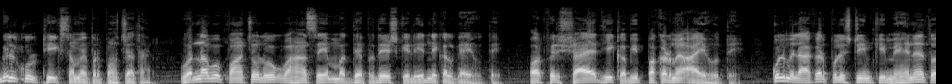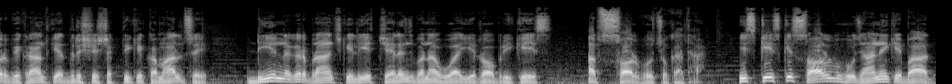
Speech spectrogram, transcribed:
बिल्कुल ठीक समय पर पहुँचा था। वरना वो पाँचों लोग वहाँ से मध्य प्रदेश के लिए निकल गए होते। और फिर शायद ही कभी पकड़ में आए होते। कुल मिलाकर पुलिस टीम की मेहनत और विक्रांत की अदृश्य शक्ति के कमाल से डीएन नगर ब्रांच के लिए चैलेंज बना हुआ ये रॉबरी केस अब सॉल्व हो चुका था। इस केस के सॉल्व हो जाने के बाद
